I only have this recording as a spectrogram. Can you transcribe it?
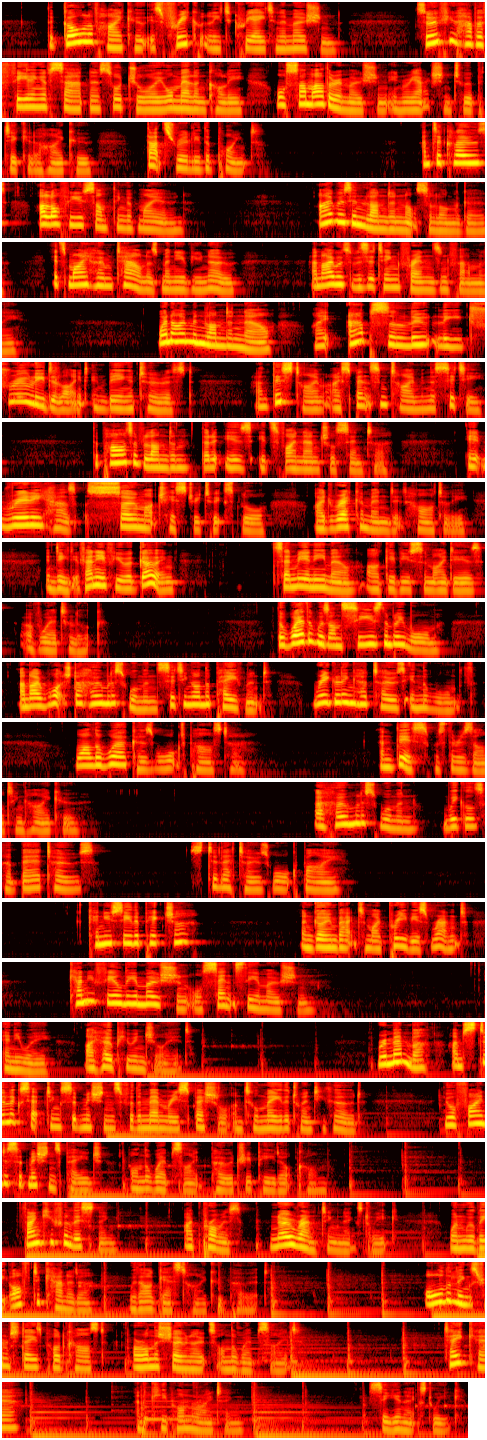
the goal of haiku is frequently to create an emotion. So if you have a feeling of sadness or joy or melancholy or some other emotion in reaction to a particular haiku, that's really the point. And to close, I'll offer you something of my own. I was in London not so long ago. It's my hometown, as many of you know, and I was visiting friends and family. When I'm in London now, I absolutely, truly delight in being a tourist, and this time I spent some time in the city, the part of London that is its financial centre. It really has so much history to explore. I'd recommend it heartily. Indeed, if any of you are going, send me an email. I'll give you some ideas of where to look. The weather was unseasonably warm, and I watched a homeless woman sitting on the pavement, wriggling her toes in the warmth, while the workers walked past her. And this was the resulting haiku. A homeless woman wiggles her bare toes. Stilettos walk by. Can you see the picture? And going back to my previous rant, can you feel the emotion or sense the emotion? Anyway, I hope you enjoy it. Remember, I'm still accepting submissions for the Memory Special until May the 23rd. You'll find a submissions page on the website poetrypea.com. Thank you for listening. I promise no ranting next week when we'll be off to Canada with our guest haiku poet. All the links from today's podcast are on the show notes on the website. Take care and keep on writing. See you next week.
